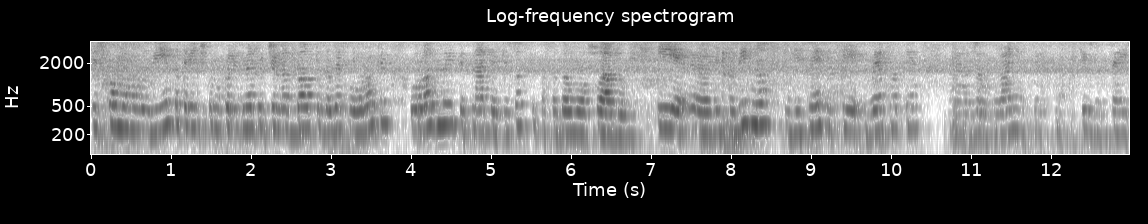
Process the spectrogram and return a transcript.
сільському голові Катеринчику Миколі Дмитровичу надбавку за вислугу років у розмірі 15% посадового окладу і е, відповідно здійснити ці виплати е, з урахуванням цих місяців за цей рік.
